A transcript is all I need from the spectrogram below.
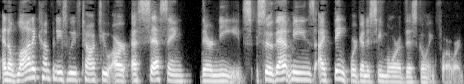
And a lot of companies we've talked to are assessing their needs. So that means I think we're going to see more of this going forward.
